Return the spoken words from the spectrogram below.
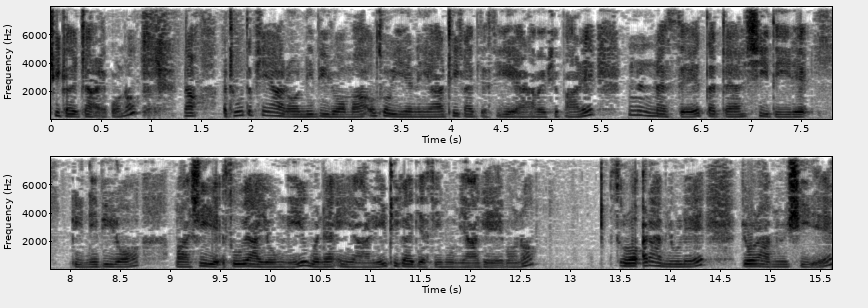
ထိခိုက်ကြတယ်ပေါ့နော်။နောက်အထူးသဖြင့်ကတော့နေပြည်တော်မှာအုပ်ချုပ်ရေးနေရာထိခိုက်ပျက်စီးရတာပဲဖြစ်ပါတယ်။နှစ်20တက်တန်းရှိသေးတဲ့ ဒီနေပြည်တော်မှာရှိတဲ့အစိုးရရုံးတွေဝန်ထမ်းအင်အားတွေထိခိုက်ပျက်စီးမှုများခဲ့တယ်ပေါ့နော်။ဆိုတော့အဲ့ဒါမျိုးလဲပြောတာမျိုးရှိတယ်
